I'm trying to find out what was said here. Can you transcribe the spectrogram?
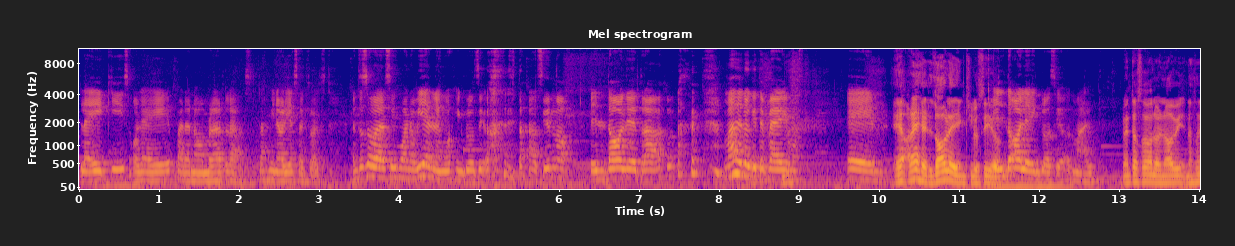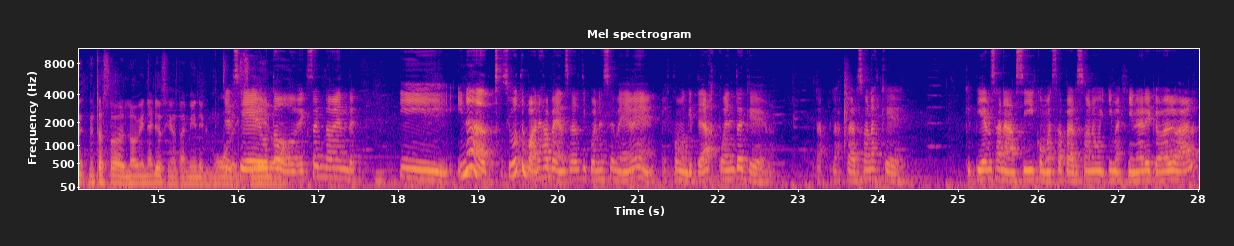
la X o la E para nombrar las, las minorías sexuales. Entonces vos decís, bueno, bien lenguaje inclusivo, estás haciendo el doble de trabajo, más de lo que te pedimos. Eh, Eh, Ahora es el doble de inclusivo. el doble de inclusivo, mal. No está solo no, no, no está solo el no binario, sino también el mudo, el el, ciego, ciego. todo, exactamente. Y, y nada, si vos te pones a pensar tipo en ese meme, es como que te das cuenta que la- las personas que, que piensan así como esa persona imaginaria que va al bar,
